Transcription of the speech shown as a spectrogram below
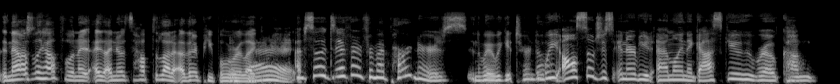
and that was really helpful. And I, I know it's helped a lot of other people who I are bet. like, I'm so different from my partners in the way we get turned on. We also just interviewed Emily Nagoski, who wrote oh. "Come."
